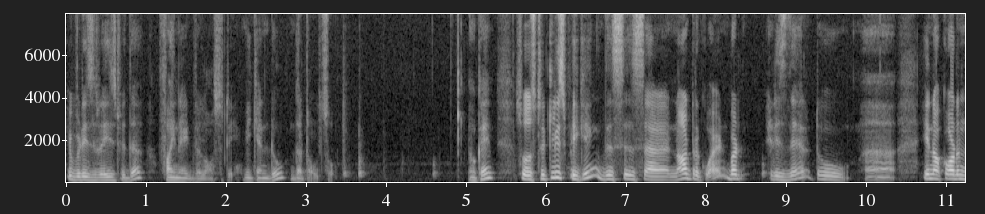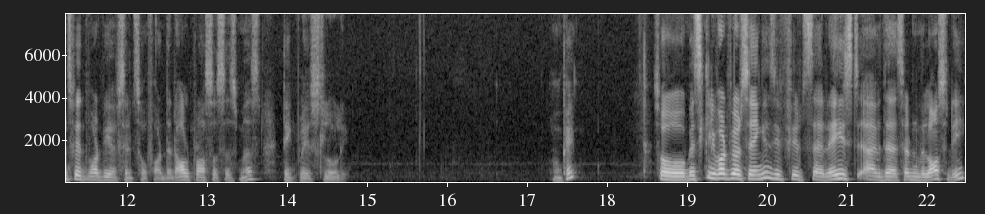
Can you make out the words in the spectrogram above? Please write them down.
if it is raised with a finite velocity we can do that also okay. So strictly speaking this is uh, not required but it is there to uh, in accordance with what we have said so far that all processes must take place slowly okay. So basically what we are saying is if it is uh, raised uh, with a certain velocity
